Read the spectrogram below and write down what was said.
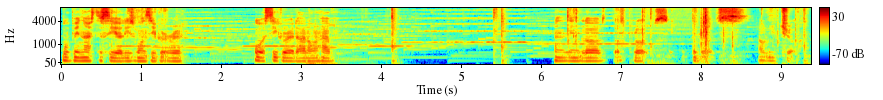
Would be nice to see at least one secret rare. Or a secret I don't have. Cleansing gloves, Dusclops, Octobus, Hawlucha,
